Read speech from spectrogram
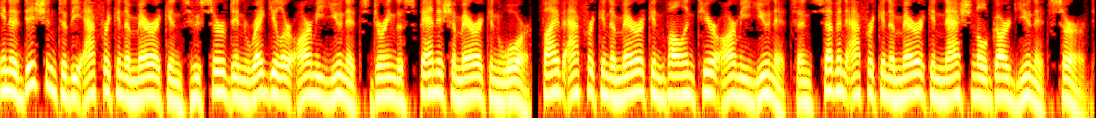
In addition to the African Americans who served in regular Army units during the Spanish–American War, five African American Volunteer Army units and seven African American National Guard units served.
